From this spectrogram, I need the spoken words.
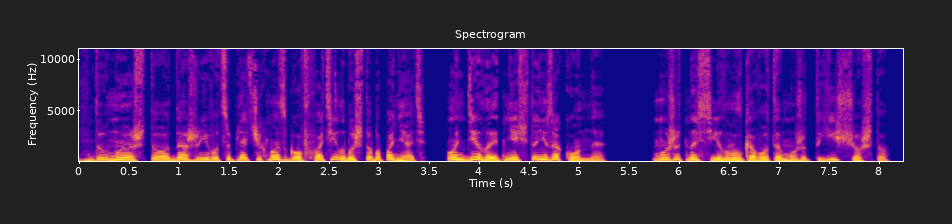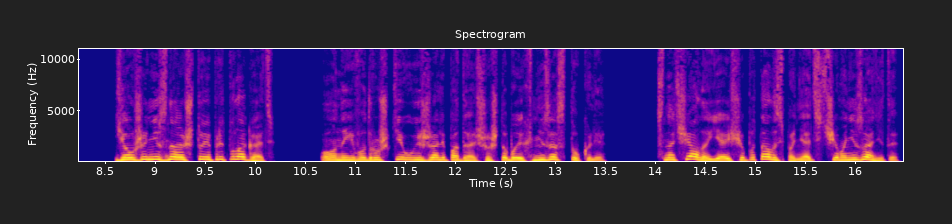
«Думаю, что даже его цыплячьих мозгов хватило бы, чтобы понять. Он делает нечто незаконное. Может, насиловал кого-то, может, еще что. Я уже не знаю, что и предполагать. Он и его дружки уезжали подальше, чтобы их не застукали. Сначала я еще пыталась понять, чем они заняты.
